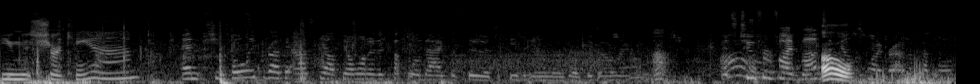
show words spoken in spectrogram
You sure can. And she totally forgot to ask y'all if y'all wanted a couple of bags of food to feed the animals as we go around. It's two for five bucks. Oh. Just want to grab a couple.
